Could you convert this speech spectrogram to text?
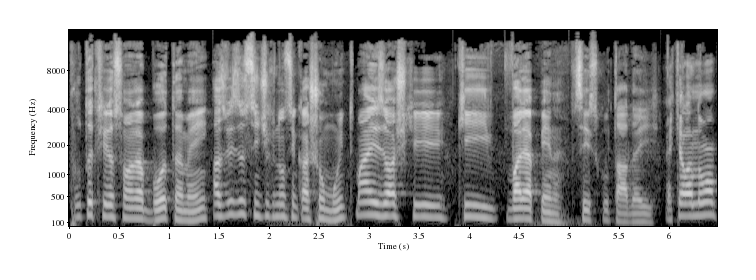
puta trilha sonora boa também. Às vezes eu senti que não se encaixou muito, mas eu acho que, que vale a pena ser escutado aí. É que ela não,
